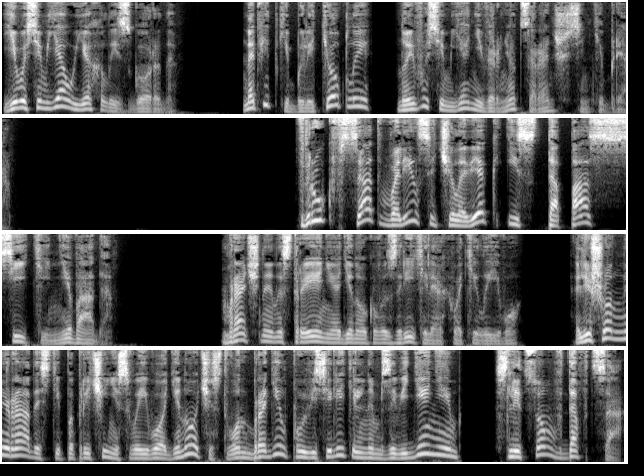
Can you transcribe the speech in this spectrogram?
Его семья уехала из города. Напитки были теплые, но его семья не вернется раньше сентября. Вдруг в сад ввалился человек из Топаз-Сити, Невада. Мрачное настроение одинокого зрителя охватило его. Лишенный радости по причине своего одиночества, он бродил по увеселительным заведениям с лицом вдовца.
